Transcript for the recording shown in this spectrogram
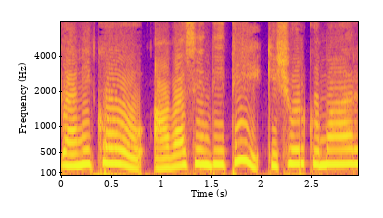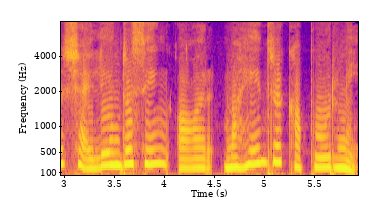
गाने को आवाज़ें दी थी किशोर कुमार, शैलेंद्र सिंह और महेंद्र कपूर ने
